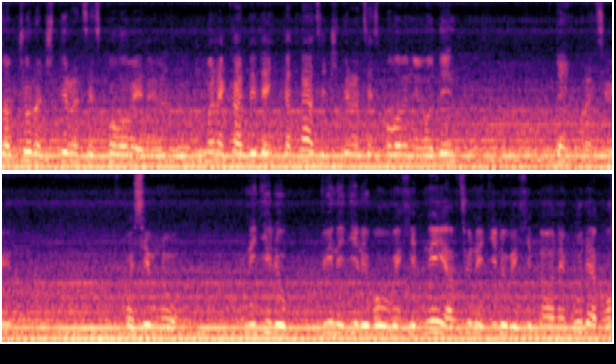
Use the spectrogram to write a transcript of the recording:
Завчора 14 з половиною. У мене кожен день 15-14 з половиною годин в день працюю. Посівну в неділю, дві неділі був вихідний, а в цю неділю вихідного не буде, бо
